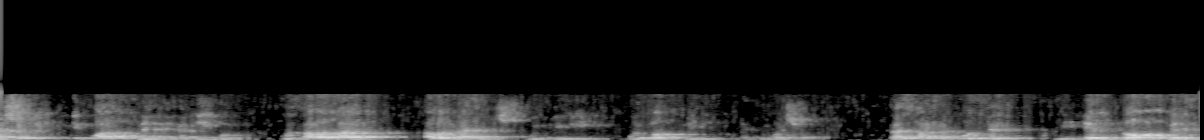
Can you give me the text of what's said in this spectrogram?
essentially it was fulfilling the people with our life, our message would be would not be influential. That's why the quote says, we give no opportunity.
